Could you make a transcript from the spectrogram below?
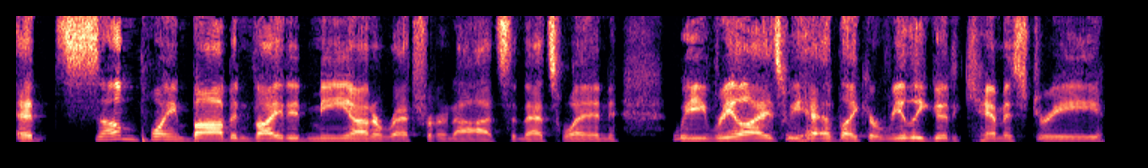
at some point Bob invited me on a Retronauts, and that's when we realized we had like a really good chemistry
